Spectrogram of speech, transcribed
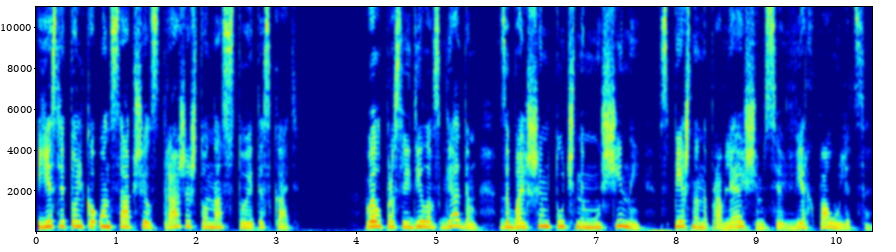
если только он сообщил страже, что нас стоит искать. Вэл проследила взглядом за большим тучным мужчиной, спешно направляющимся вверх по улице.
